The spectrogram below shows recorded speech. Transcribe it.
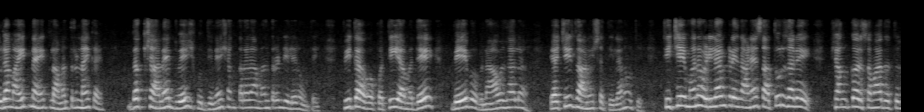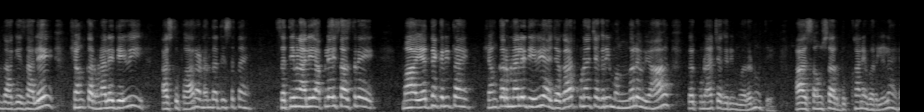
तुला माहीत नाही तुला आमंत्रण नाही काय? दक्षाने द्वेष बुद्धीने शंकराला आमंत्रण दिले नव्हते. पिता व पती यामध्ये बेबनाव झालं. याची जाणीव सतीला नव्हती. तिचे मन वडिलांकडे जाण्यास आतुर झाले. शंकर समाधातून जागे झाले. शंकर म्हणाले देवी आज तू फार आनंदात दिसत आहे. सती म्हणाली आपले सासरे महायज्ञ करीत आहे. शंकर म्हणाले देवी या जगात कुणाच्या घरी मंगल विहार तर कुणाच्या घरी मरण होते. हा संसार दुःखाने भरलेला आहे.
